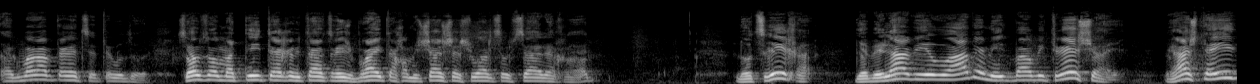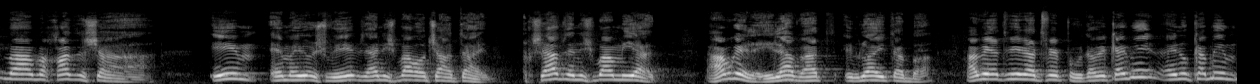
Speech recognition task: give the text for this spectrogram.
הגמרא מתרצת תירוץ הזה. סוף סוף מתנית תכף איתה יש ברייתא חמישה שישבו על ספסל אחד. לא צריכה. דבלאו יבואה במדבר בתרשי. ואשתא ידבר באחת השעה. אם הם היו יושבים, זה היה נשבר עוד שעתיים. עכשיו זה נשבר מיד. אמרי להילה בת, אם לא היית בא, אבי יתבין עטפי פרוטה וקיימין, היינו קמים.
